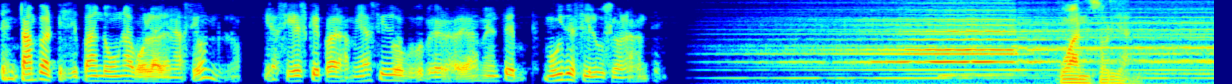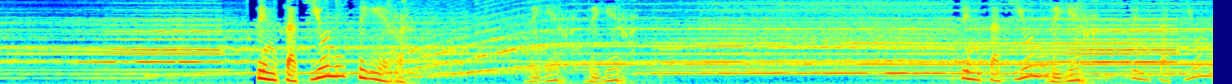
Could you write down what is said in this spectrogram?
están participando una bola de naciones, ¿no? Y así es que para mí ha sido verdaderamente muy desilusionante. Juan Soriano. Sensaciones de guerra. De guerra, de guerra. Sensaciones de guerra. Sensaciones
